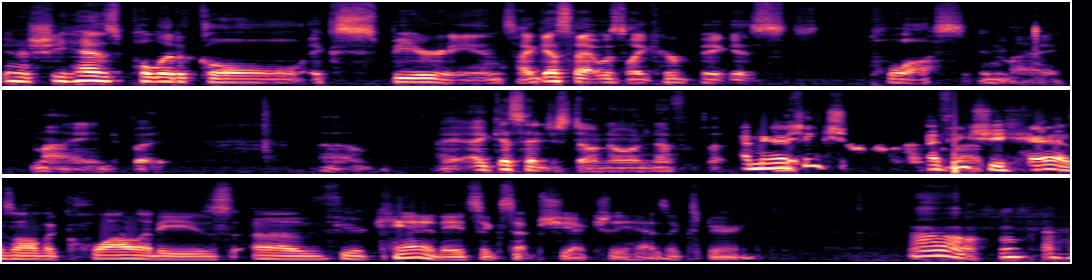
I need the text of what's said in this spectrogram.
you know, she has political experience. I guess that was like her biggest plus in my mind. But um, I, I guess I just don't know enough about. I mean, I think she, I think she has all the qualities of your candidates, except she actually has experience. Oh, okay.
